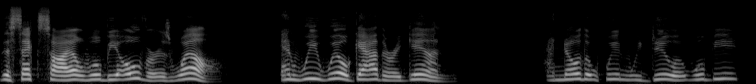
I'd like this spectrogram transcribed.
this exile will be over as well, and we will gather again. And know that when we do, it will be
